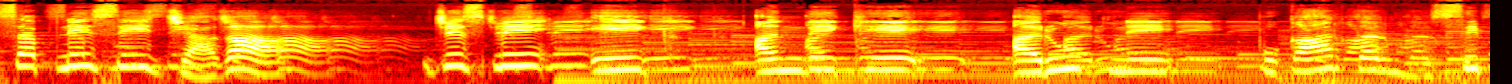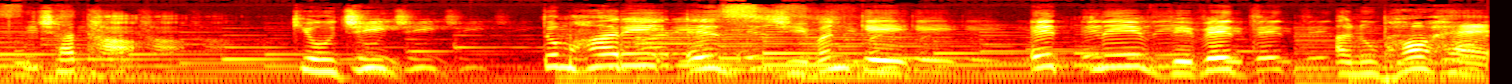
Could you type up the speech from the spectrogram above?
सपने से जागा जिसमें एक अनदेखे अरूप ने पुकार कर मुझसे पूछा था, क्यों जी, तुम्हारे इस जीवन के इतने विविध अनुभव है।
